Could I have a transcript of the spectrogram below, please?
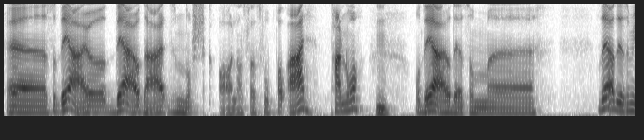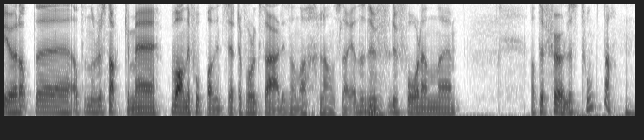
Eh, så det er jo, det er jo der liksom, norsk A-landslagsfotball er per nå. Mm. Og det er jo det som eh, det er det som gjør at, eh, at når du snakker med vanlige fotballinteresserte folk, så er de sånn ah, landslag du, du får den eh, At det føles tungt, da. Mm.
